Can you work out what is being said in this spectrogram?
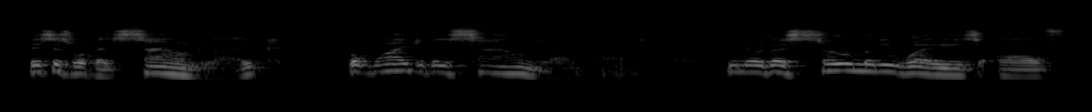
This is what they sound like, but why do they sound like that? You know, there's so many ways of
